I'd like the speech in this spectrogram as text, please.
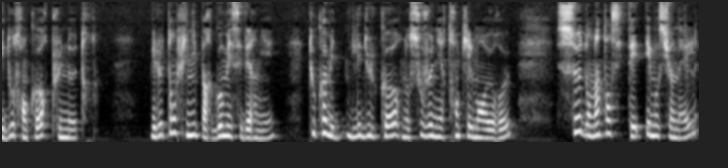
et d'autres encore plus neutres. Mais le temps finit par gommer ces derniers, tout comme il édulcore nos souvenirs tranquillement heureux, ceux dont l'intensité émotionnelle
